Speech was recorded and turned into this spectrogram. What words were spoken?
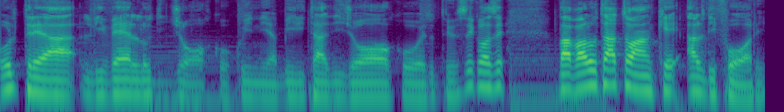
oltre a livello di gioco, quindi abilità di gioco e tutte queste cose, va valutato anche al di fuori.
